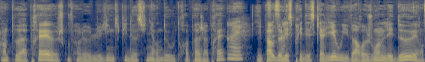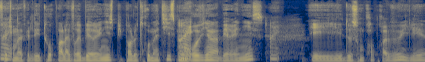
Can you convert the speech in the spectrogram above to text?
un peu après, euh, je, enfin, le, le Linky doit se finir deux ou trois pages après. il parle de l'esprit d'escalier où il va rejoindre les deux, et en fait, on a fait le détour par la vraie Bérénice, puis par le traumatisme, on revient à Bérénice, et de son propre aveu, il est.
